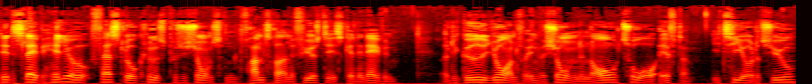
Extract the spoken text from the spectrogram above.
Dette slag ved Helgeå fastslog Knuds position som den fremtrædende fyrste i Skandinavien, og det gødede jorden for invasionen af Norge to år efter, i 1028,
